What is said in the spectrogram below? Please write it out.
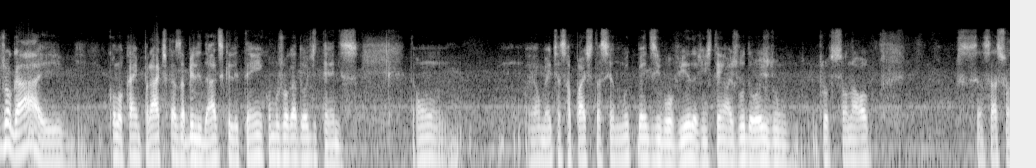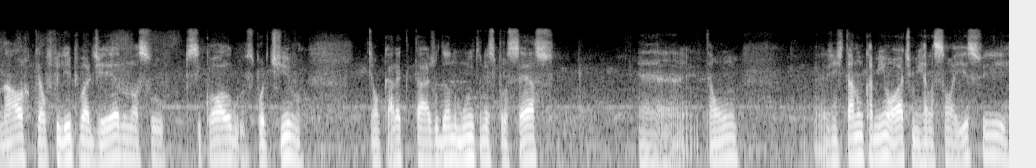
jogar e, colocar em prática as habilidades que ele tem como jogador de tênis. Então, realmente essa parte está sendo muito bem desenvolvida. A gente tem a ajuda hoje de um, um profissional sensacional, que é o Felipe Bardiero, nosso psicólogo esportivo, é um cara que está ajudando muito nesse processo. É, então, a gente está num caminho ótimo em relação a isso e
